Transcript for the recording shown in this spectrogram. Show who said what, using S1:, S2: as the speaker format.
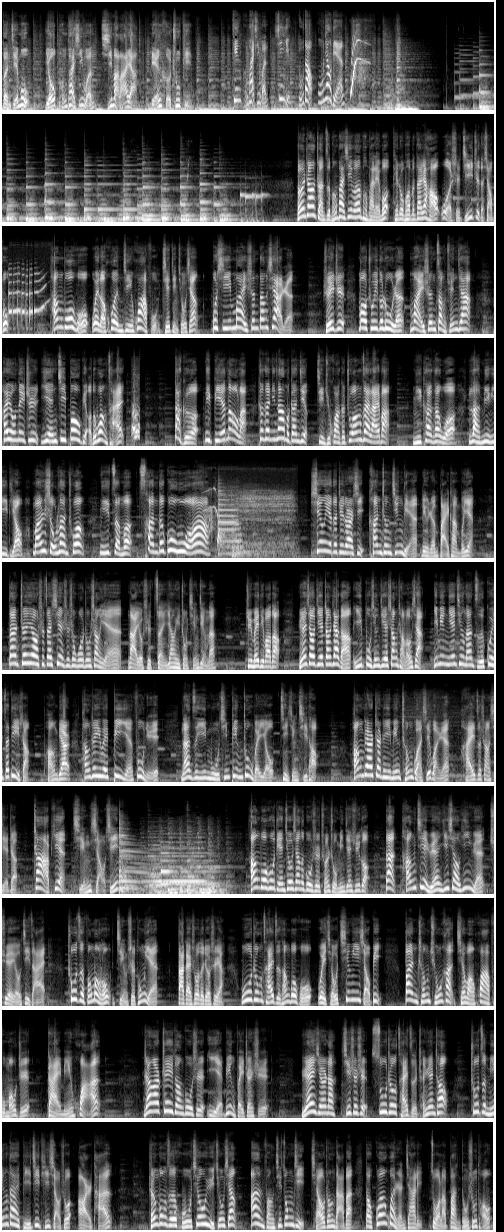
S1: 本节目由澎湃新闻、喜马拉雅联合出品。
S2: 听澎湃新闻，新颖独到，无尿点。
S1: 本文章转自澎湃新闻、澎湃联播，听众朋友们，大家好，我是机智的小布。唐伯虎为了混进华府，接近秋香，不惜卖身当下人，谁知冒出一个路人，卖身葬全家。还有那只演技爆表的旺财，大哥，你别闹了，看看你那么干净，进去化个妆再来吧。你看看我烂命一条，满手烂疮，你怎么惨得过我啊？星爷的这段戏堪称经典，令人百看不厌。但真要是在现实生活中上演，那又是怎样一种情景呢？据媒体报道。元宵节，张家港一步行街商场楼下，一名年轻男子跪在地上，旁边躺着一位闭眼妇女。男子以母亲病重为由进行乞讨，旁边站着一名城管协管员，牌子上写着“诈骗，请小心”。唐伯虎点秋香的故事纯属民间虚构，但唐介元一笑姻缘确有记载，出自冯梦龙《警世通言》，大概说的就是呀。吴中才子唐伯虎为求青衣小婢，扮成穷汉前往华府谋职，改名华安。然而这段故事也并非真实，原型呢其实是苏州才子陈元超，出自明代笔记体小说《耳谈》。陈公子虎丘遇秋香，暗访其踪迹，乔装打扮到官宦人家里做了伴读书童。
